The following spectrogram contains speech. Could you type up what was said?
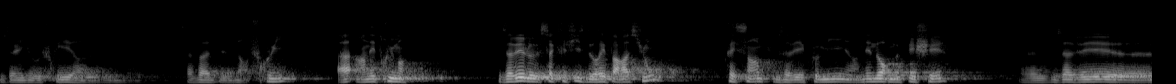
Vous allez lui offrir, ça va d'un fruit à un être humain. Vous avez le sacrifice de réparation, très simple, vous avez commis un énorme péché, euh, vous avez euh,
